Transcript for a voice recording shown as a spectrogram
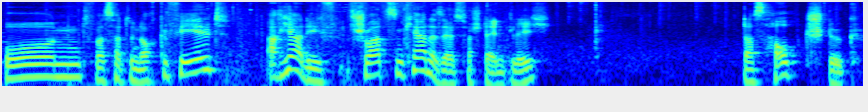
Und was hatte noch gefehlt? Ach ja, die schwarzen Kerne selbstverständlich. Das Hauptstück,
